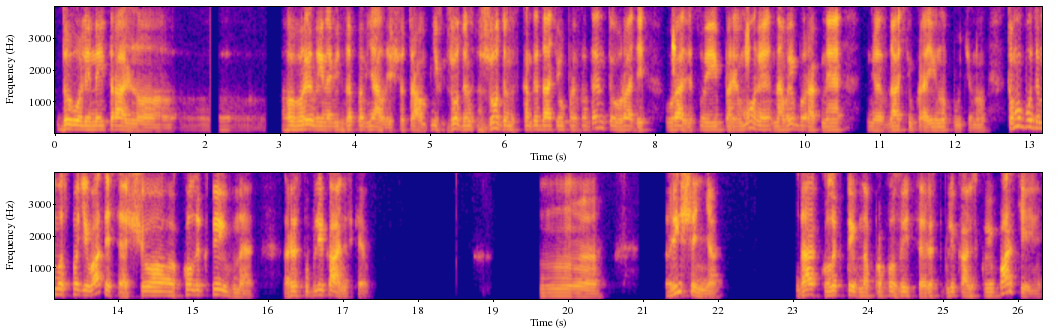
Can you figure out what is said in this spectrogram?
доволі нейтрально е, говорили і навіть запевняли, що Трамп жоден жоден з кандидатів у президенти у разі у разі своєї перемоги на виборах не здасть Україну Путіну. Тому будемо сподіватися, що колективне республіканське рішення, да, колективна пропозиція республіканської партії е,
